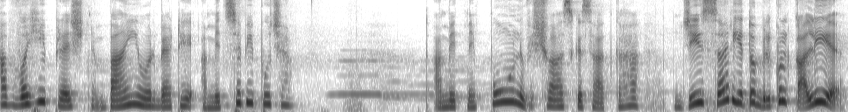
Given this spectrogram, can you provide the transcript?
अब वही प्रश्न बाई ओर बैठे अमित से भी पूछा। तो अमित ने पूर्ण विश्वास के साथ कहा, जी सर, ये तो बिल्कुल काली है।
